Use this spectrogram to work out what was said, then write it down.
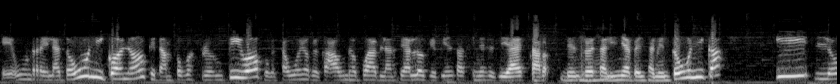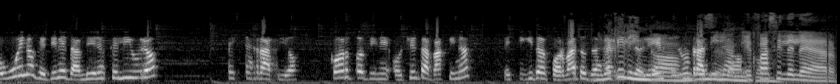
eh, un relato único, ¿no? Que tampoco es productivo, porque está bueno que cada uno pueda plantear lo que piensa sin necesidad de estar dentro de esa línea de pensamiento única. Y lo bueno que tiene también este libro es que es rápido, corto, tiene 80 páginas, es chiquito de formato, te Mirá qué lo lees lindo, en un ratito. Es fácil de leer.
